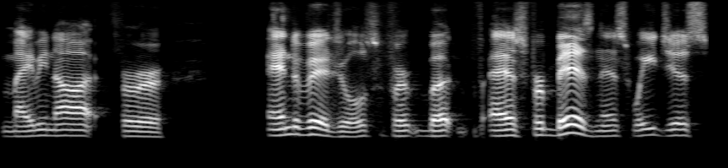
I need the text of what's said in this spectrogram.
maybe not for individuals, for but as for business, we just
